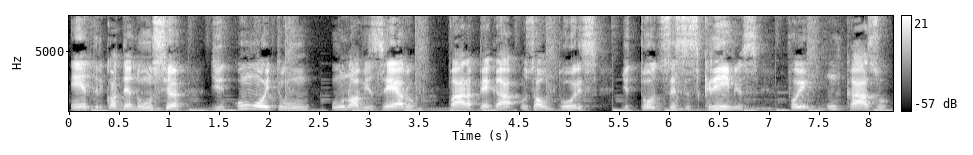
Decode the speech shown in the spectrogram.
entre com a denúncia de 181 190 para pegar os autores de todos esses crimes. Foi um caso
